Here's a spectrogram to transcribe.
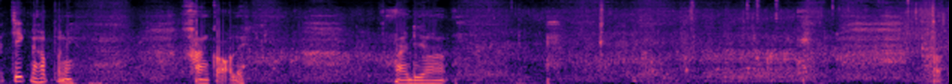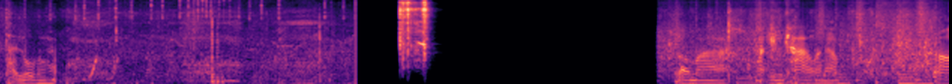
สจิกนะครับตัวนี้ ข้างเกาะเลยไม้เดียวครับถ่ายรูปกันครับเรามาพักกินข้าวกันนะครับ ก็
